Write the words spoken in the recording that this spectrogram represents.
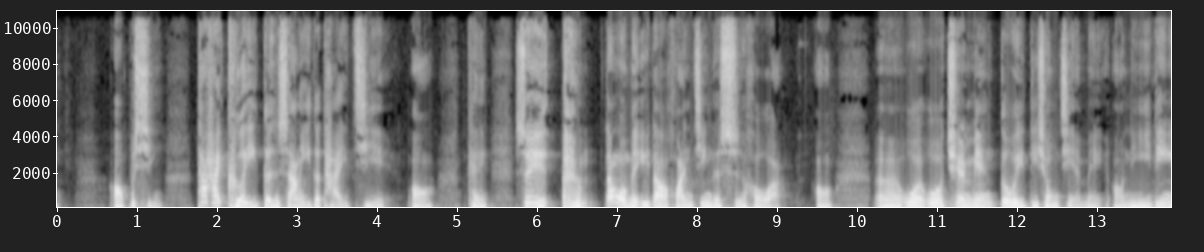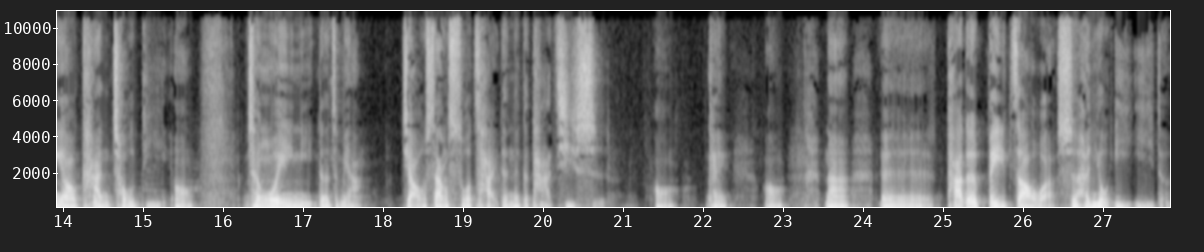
哦，不行，他还可以更上一个台阶哦。OK，所以 当我们遇到环境的时候啊，哦。呃，我我劝勉各位弟兄姐妹哦，你一定要看仇敌哦，成为你的怎么样脚上所踩的那个踏基石哦，OK 哦，那呃，他的被造啊是很有意义的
